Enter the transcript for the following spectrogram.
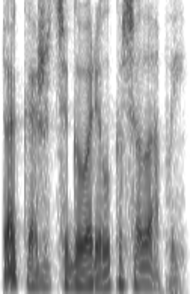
Так, кажется, говорил косолапый.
